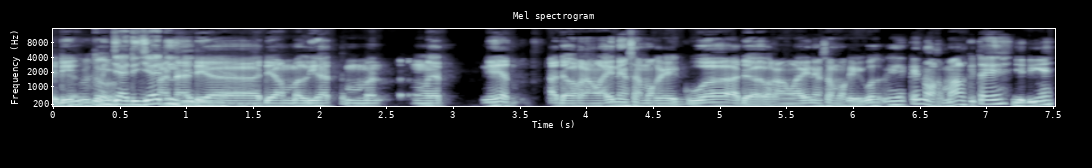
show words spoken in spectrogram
Jadi Menjadi-jadi karena dia jadinya. dia melihat temen ngeliat ini ada orang lain yang sama kayak gua, ada orang lain yang sama kayak gua, kayak, kayak normal kita ya jadinya.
